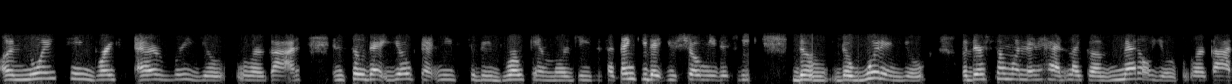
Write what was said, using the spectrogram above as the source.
anointing breaks every yoke, Lord God. And so that yoke that needs to be broken, Lord Jesus. I thank you that you showed me this week the the wooden yoke, but there's someone that had like a metal yoke, Lord God.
